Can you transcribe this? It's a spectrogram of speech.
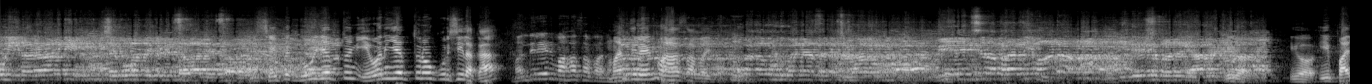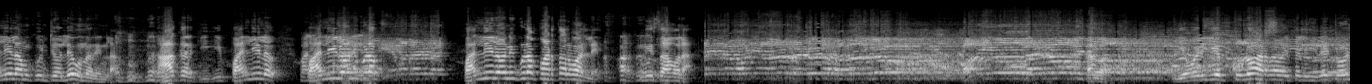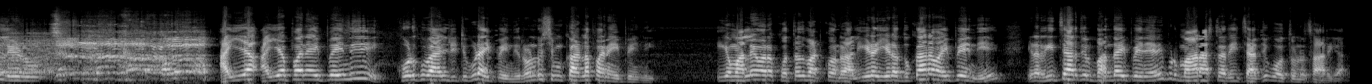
ఈ నగరానికి చెప్పమని చెప్పి నువ్వు చెప్తున్నా ఎవరిని చెప్తున్నావు కుర్చీలక? మంది లేని మహాసభ మంది లేని మహాసభ ఇగో ఇగో ఈ పల్లీలు అమ్ముకుంటే వాళ్ళే ఉన్నారు ఇంట్లో. ఆఖరికి ఈ పల్లీలో పల్లీలోని కూడా పల్లీలోని కూడా పడతారు వాళ్ళే. నీ సవర. ఎవరికి చెప్తుండో అర్థమవుతుంది ఇదేటోడు లేడు. అయ్య అయ్య పని అయిపోయింది కొడుకు వ్యాలిడిటీ కూడా అయిపోయింది. రెండు సిమ్ కార్డుల పని అయిపోయింది. ఇక మళ్ళీ ఏమైనా కొత్తది పట్టుకొని రాలి. ఈడ ఈడ దుకాణం అయిపోయింది. ఈడ రీఛార్జీలు బంద్ అయిపోయింది అని ఇప్పుడు మహారాష్ట్ర రీఛార్జ్ పోతుండు సారిగా.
